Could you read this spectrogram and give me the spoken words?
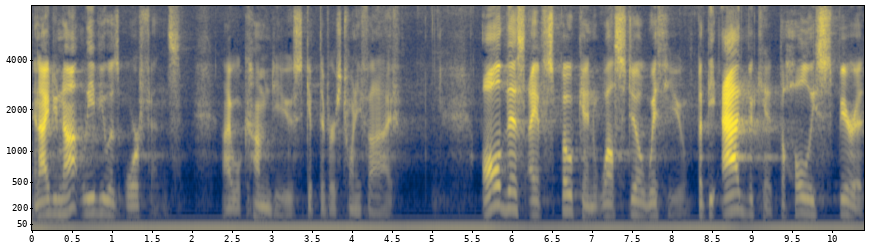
And I do not leave you as orphans. I will come to you. Skip to verse 25. All this I have spoken while still with you, but the advocate, the Holy Spirit,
